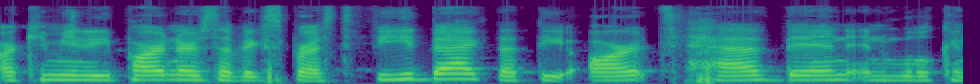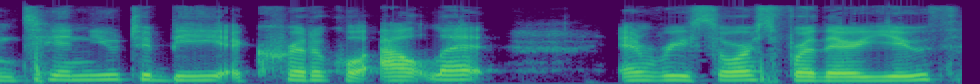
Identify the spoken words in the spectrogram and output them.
Our community partners have expressed feedback that the arts have been and will continue to be a critical outlet and resource for their youth,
